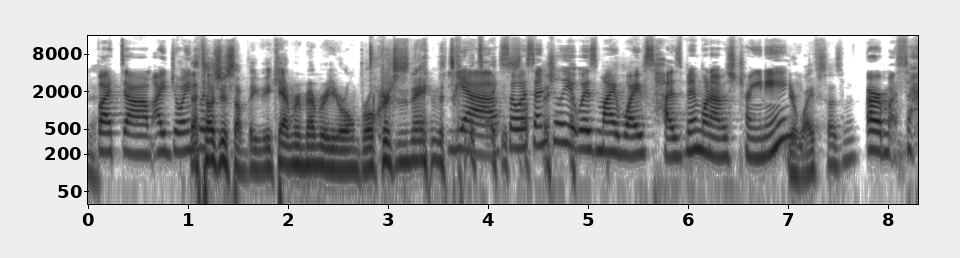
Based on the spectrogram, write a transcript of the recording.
Yeah. But um, I joined. That with, tells you something. If you can't remember your own brokerage's name. yeah. So something. essentially, it was my wife's husband when I was training. Your wife's husband? Or my, sorry,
